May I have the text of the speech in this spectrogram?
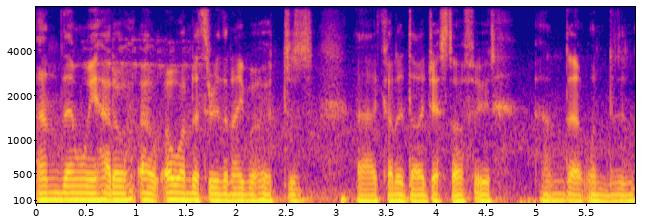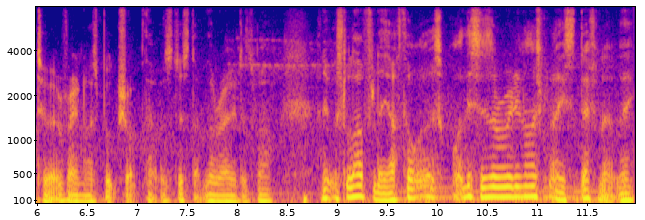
and then we had a, a, a wander through the neighbourhood to uh, kind of digest our food. And uh, wandered into a very nice bookshop that was just up the road as well. And it was lovely. I thought, well, this is a really nice place, definitely.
